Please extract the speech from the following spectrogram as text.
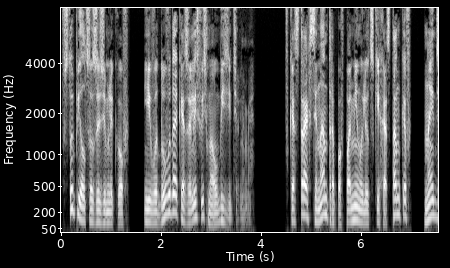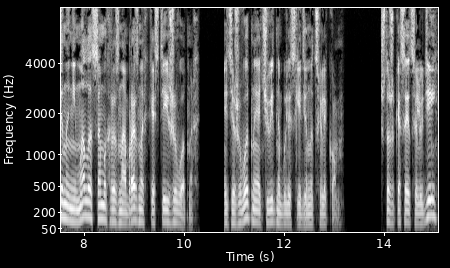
вступился за земляков, и его доводы оказались весьма убедительными. В кострах синантропов, помимо людских останков, найдено немало самых разнообразных костей животных. Эти животные, очевидно, были съедены целиком. Что же касается людей,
